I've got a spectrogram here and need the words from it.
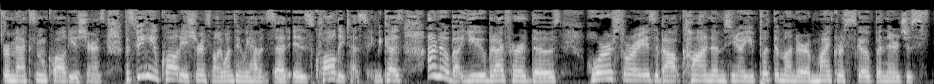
For maximum quality assurance. But speaking of quality assurance, Molly, one thing we haven't said is quality testing. Because I don't know about you, but I've heard those horror stories about condoms. You know, you put them under a microscope and they're just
